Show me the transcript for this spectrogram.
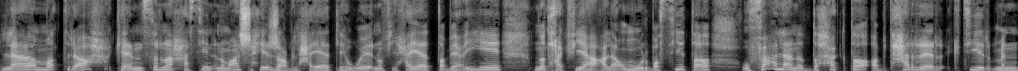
لمطرح كان صرنا حاسين إنه ما عادش رح يرجع بالحياة اللي هو إنه في حياة طبيعية نضحك فيها على أمور بسيطة. وفعلا الضحك طاقة بتحرر كتير من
